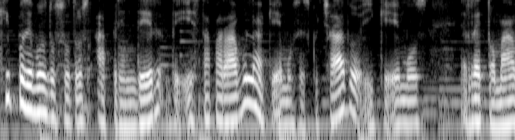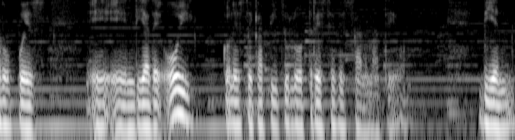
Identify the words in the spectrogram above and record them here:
¿qué podemos nosotros aprender de esta parábola que hemos escuchado y que hemos retomado pues eh, el día de hoy con este capítulo 13 de San Mateo? Bien,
